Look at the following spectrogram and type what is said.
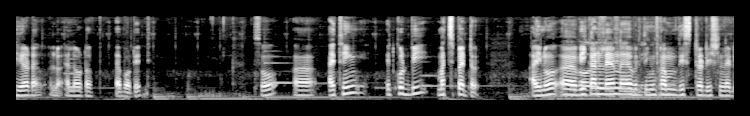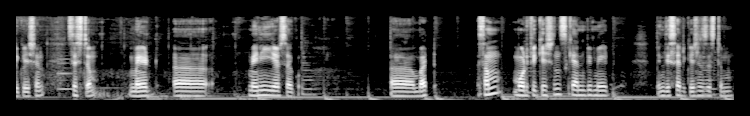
heard a, a lot of about it. So uh, i think it could be much better i know uh, we can learn everything from this traditional education system made uh, many years ago. Uh, but some modifications can be made in this education system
